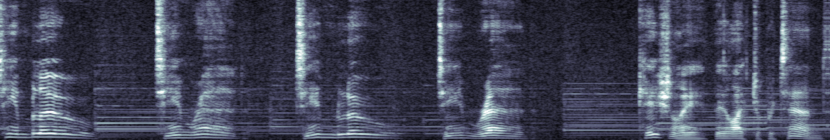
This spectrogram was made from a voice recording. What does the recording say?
Team Blue, Team Red, Team Blue, Team Red. Occasionally, they like to pretend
